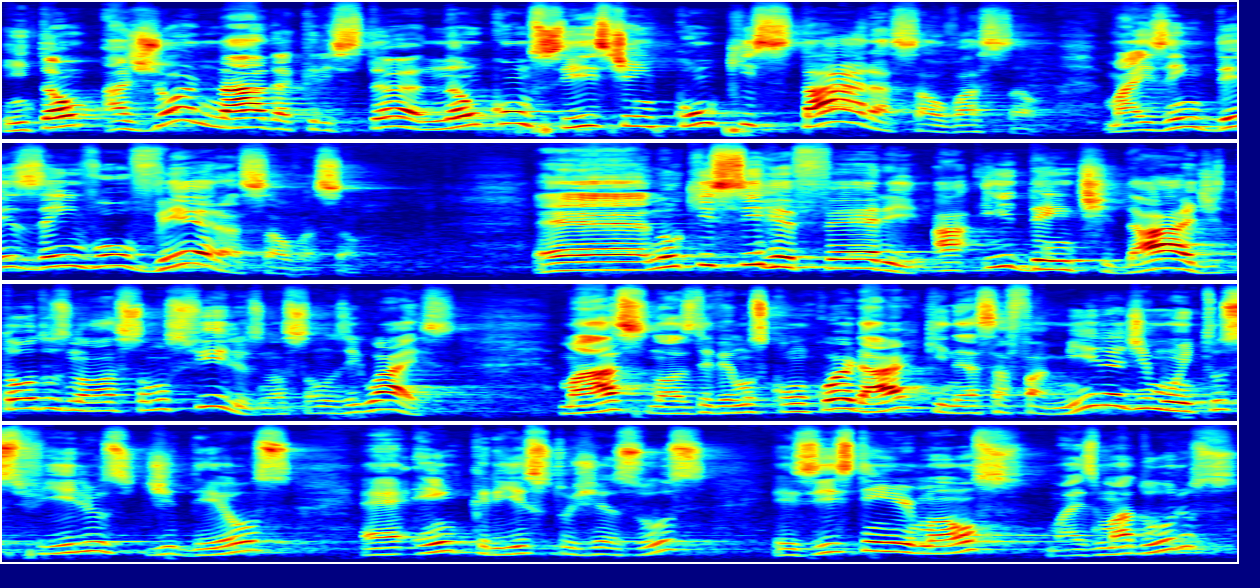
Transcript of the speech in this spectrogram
Então, a jornada cristã não consiste em conquistar a salvação, mas em desenvolver a salvação. É, no que se refere à identidade, todos nós somos filhos, nós somos iguais. Mas nós devemos concordar que nessa família de muitos filhos de Deus, é, em Cristo Jesus, existem irmãos mais maduros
